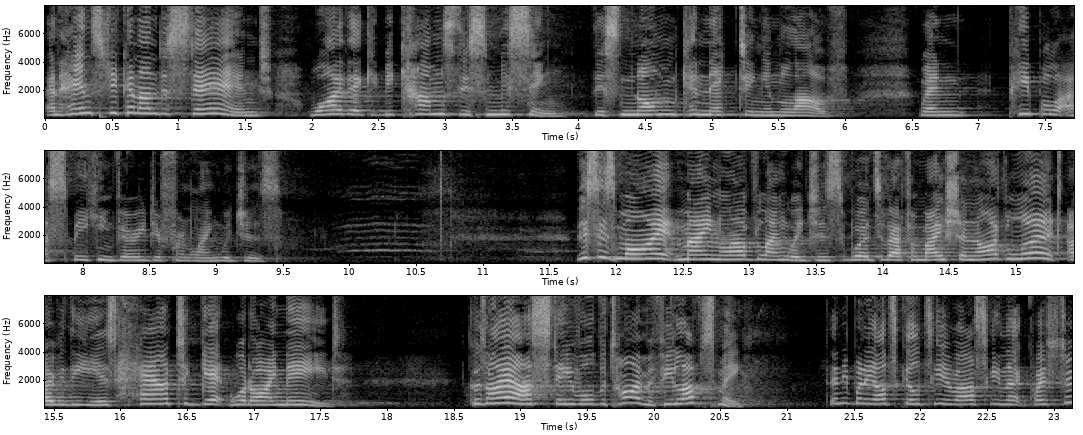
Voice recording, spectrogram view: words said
And hence you can understand why there becomes this missing, this non connecting in love when people are speaking very different languages. This is my main love language is words of affirmation. And I've learnt over the years how to get what I need. Because I ask Steve all the time if he loves me. Is anybody else guilty of asking that question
